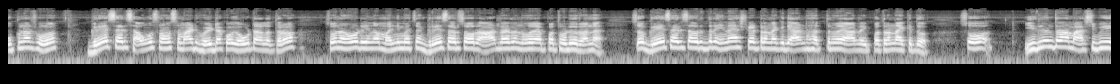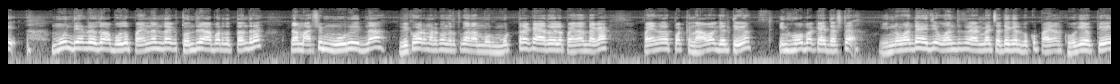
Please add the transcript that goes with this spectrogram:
ಓಪನರ್ಸ್ಗಳು ಗ್ರೇ ಸರ್ಸ್ ಅವಸರ ಅವಸರ ಮಾಡಿ ಹೊಯ್ಡಕ್ಕೆ ಹೋಗಿ ಔಟ್ ಆಗ್ಲತ್ತಾರ. ಸೊ ನಾವು ನೋಡ್ರಿ ನಮ್ಮ ಮನ್ನಿ ಮ್ಯಾಚ್ ಗ್ರೇ ಸರ್ಸ್ ಅವ್ರು ಆಡ್ಲಾರ ನೂರ ಎಪ್ಪತ್ತು ಹೊಡಿದ್ರು ರನ್ ಸೊ ಗ್ರೇ ಸರ್ಸ್ ಅವ್ರು ಇದ್ರೆ ಇನ್ನೂ ಎಷ್ಟು ಕೆಟ್ಟ ರನ್ ಹಾಕಿದ್ದು ಎರಡು ಹತ್ತರಿಂದ ಎರಡು ಇಪ್ಪತ್ತು ರನ್ ಹಾಕಿದ್ದು. ಸೊ ಇದರಿಂದ ನಮ್ಮ ಆರ್ ಸಿ ಬಿ ಮುಂದೆ ಏನಾರ ಇದು ಆಗ್ಬೋದು ಫೈನಲ್ದಾಗ ತೊಂದರೆ ಆಗ್ಬಾರ್ದತ್ತಂದ್ರೆ ನಮ್ಮ ಆರ್ ಸಿ ಬಿ ಮೂರು ಇದನ್ನ ರಿಕವರ್ ಮಾಡ್ಕೊಂಡಿರ್ತಕ ನಮ್ಮ ಮೂರು ಮುಟ್ರಕ್ಕೆ ಯಾರೂ ಇಲ್ಲ ಫೈನಲ್ದಾಗ ಫೈನಲ್ ಪಕ್ಕ ನಾವಾಗ ಗೆಲ್ತೀವಿ. ಇನ್ನು ಹೋಗ್ಬೇಕಾಯ್ತು ಅಷ್ಟೇ ಇನ್ನು ಒಂದೇ ಹೆಜ್ಜೆ ಒಂದು ಎರಡು ಮ್ಯಾಚ್ ಅದೇ ಗೆಲ್ಬೇಕು ಫೈನಲ್ಗೆ ಹೋಗಿ ಹೋಗ್ತೀವಿ.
